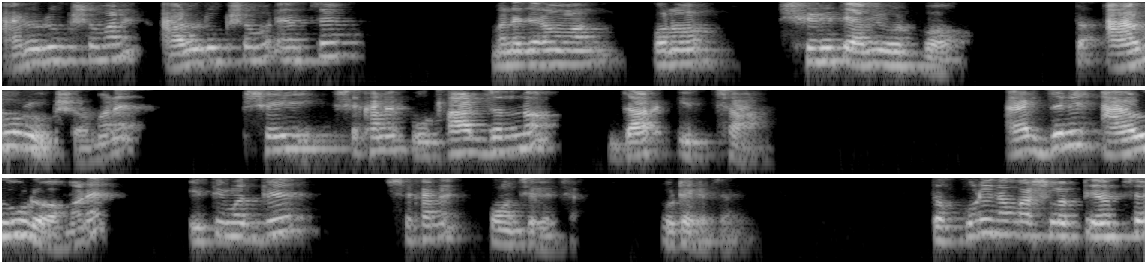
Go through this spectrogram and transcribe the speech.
আরুরুক্ষ আরুরুক্ষ মানে আরুরুক্ষ মানে হচ্ছে মানে যেরকম কোনো সিঁড়িতে আমি উঠবো, তো আরুরুক্ষ মানে সেই সেখানে উঠার জন্য যার ইচ্ছা। আর যিনি আরূঢ় মানে ইতিমধ্যে সেখানে পৌঁছে গেছেন, উঠে গেছেন। তো কুড়ি নম্বর শ্লোকটি হচ্ছে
